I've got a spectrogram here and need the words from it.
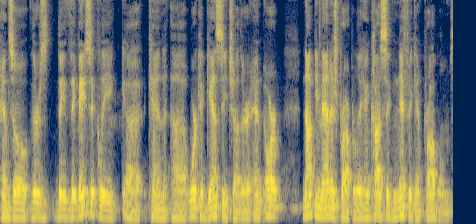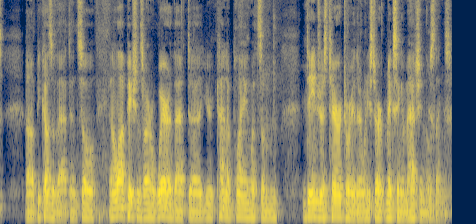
And so there's they they basically uh, can uh, work against each other and or not be managed properly and cause significant problems uh, because of that. And so and a lot of patients aren't aware that uh, you're kind of playing with some dangerous territory there when you start mixing and matching those yeah. things.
